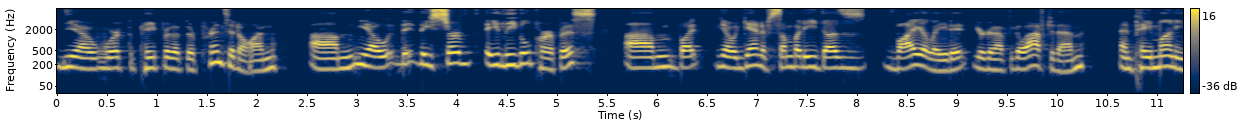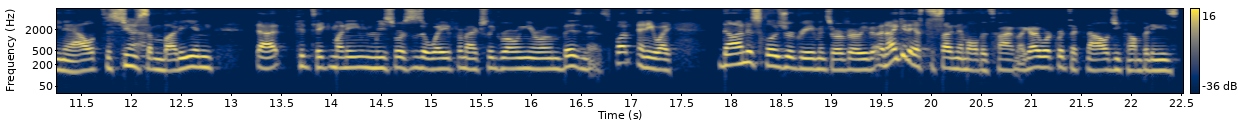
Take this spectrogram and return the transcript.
you know, worth the paper that they're printed on? Um, you know, they, they serve a legal purpose. Um, but, you know, again, if somebody does violate it, you're going to have to go after them and pay money now to sue yeah. somebody. And that could take money and resources away from actually growing your own business. But anyway, non-disclosure agreements are very, and I get asked to sign them all the time. Like I work with technology companies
